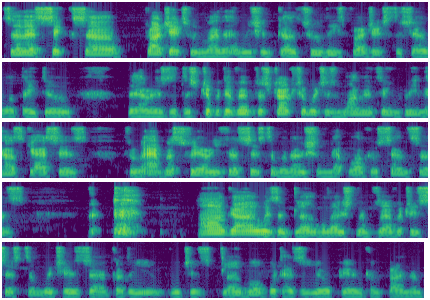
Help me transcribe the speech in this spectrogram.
So there's six uh, projects. We might we should go through these projects to show what they do. There is a distributive infrastructure, which is monitoring greenhouse gases through atmosphere, ecosystem, and ocean network of sensors. Argo is a global ocean observatory system, which is uh, got a which is global but has a European component.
